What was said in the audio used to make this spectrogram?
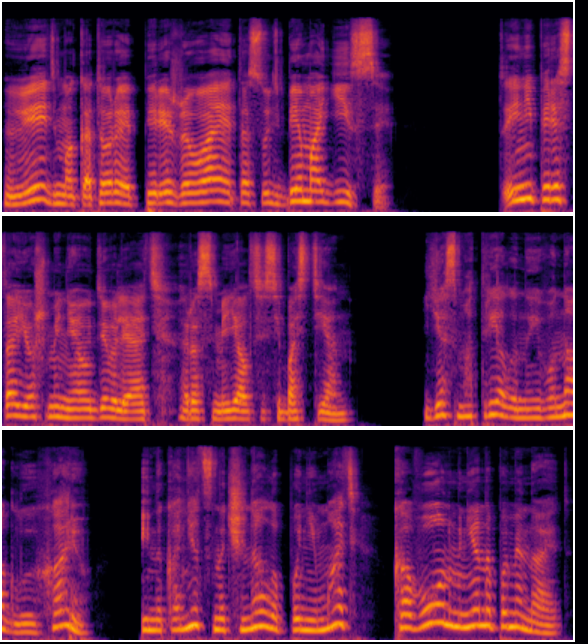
ведьма, которая переживает о судьбе Магиссы. Ты не перестаешь меня удивлять», — рассмеялся Себастьян. Я смотрела на его наглую харю и, наконец, начинала понимать, кого он мне напоминает.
